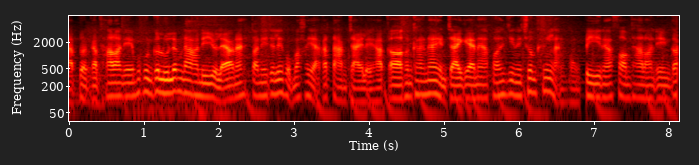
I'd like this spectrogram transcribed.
ครับส่วนกับทารอนเองพวกคุณก็รู้เรื่องราวดีอยู่แล้วนะตอนนี้จะเรียกผมว่าขยะก็ตามใจเลยครับก็ค่อนข้างน่าเห็นใจแกนะครับเพราะจริงๆในช่วงครึ่งหลังของปีนะฟอร์มทารอนเองก็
